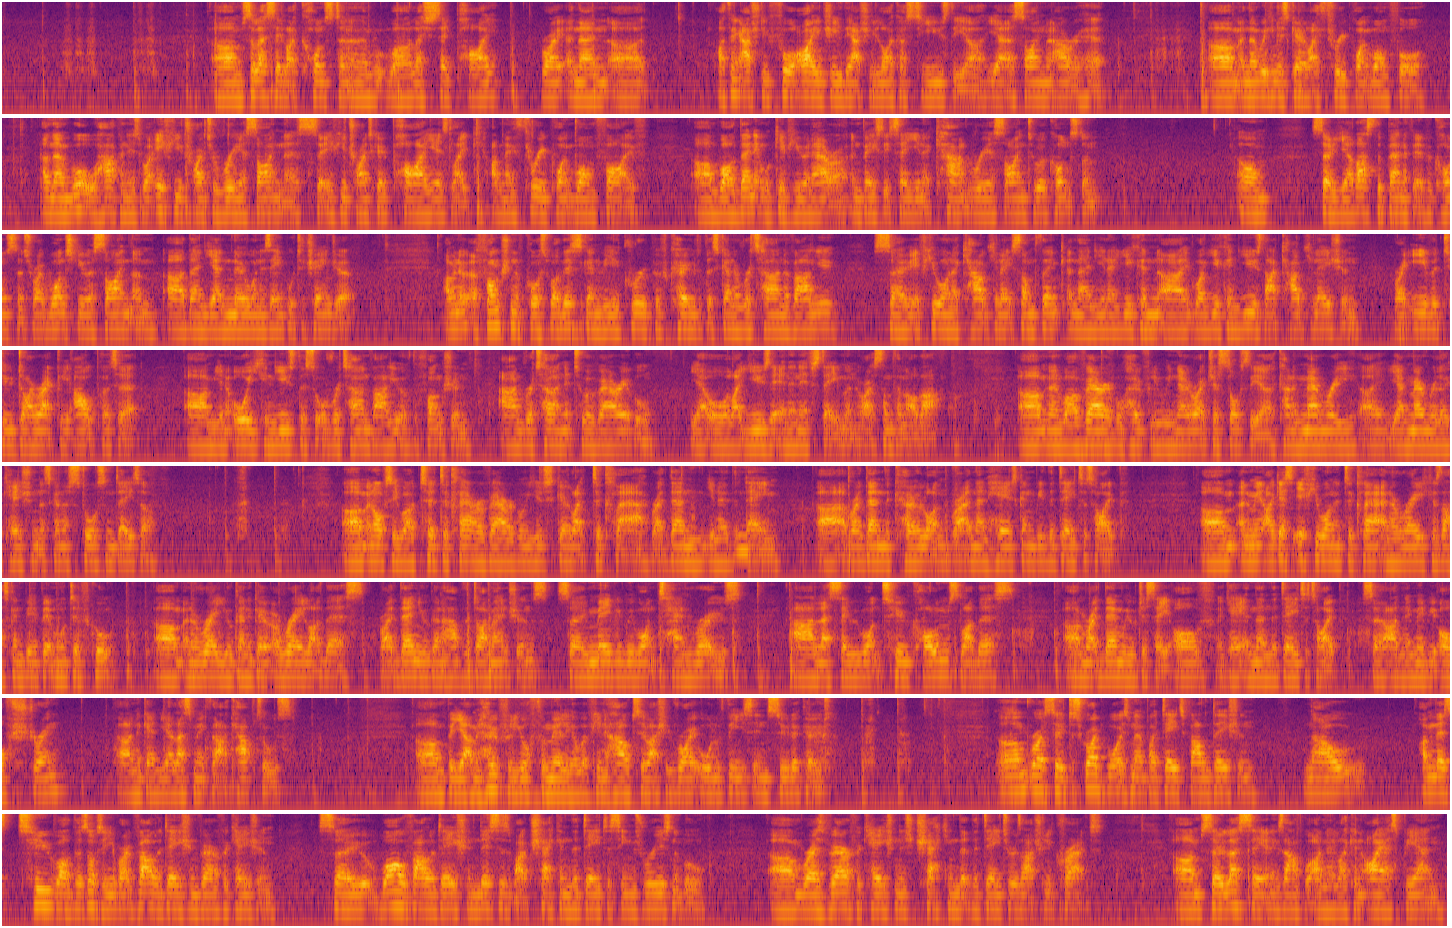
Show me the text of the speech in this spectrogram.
Um, so let's say like constant and then, well, let's just say pi, right? And then uh, I think actually for IG, they actually like us to use the uh, yeah assignment arrow here. Um, and then we can just go like 3.14. And then what will happen is, well, if you try to reassign this, so if you try to go pi is like, I don't know, 3.15, um, well, then it will give you an error and basically say, you know, can't reassign to a constant. Um, so yeah, that's the benefit of a constants, right? Once you assign them, uh, then yeah, no one is able to change it. I mean, a function, of course, well, this is going to be a group of code that's going to return a value. So if you want to calculate something, and then you know you can, uh, well, you can use that calculation, right, either to directly output it, um, you know, or you can use the sort of return value of the function and return it to a variable, yeah, or like use it in an if statement, right, something like that. Um, and then well, variable, hopefully we know, right? Just obviously a kind of memory, uh, yeah, memory location that's going to store some data. Um, and obviously, well, to declare a variable, you just go like declare, right? Then you know the name, uh, right? Then the colon, right? And then here's going to be the data type. Um, and I mean, I guess if you want to declare an array, because that's going to be a bit more difficult, um, an array, you're going to go array like this, right? Then you're going to have the dimensions. So maybe we want 10 rows, and let's say we want two columns like this, um, right? Then we would just say of, okay, and then the data type. So I don't know, maybe of string. Uh, and again, yeah, let's make that capitals. Um, but yeah, I mean, hopefully you're familiar with you know how to actually write all of these in pseudocode. Um, right, so describe what is meant by data validation. Now, I mean, there's two, well, there's obviously right validation, verification. So while validation, this is about checking the data seems reasonable, um, whereas verification is checking that the data is actually correct. Um, so let's say an example, I don't know, like an ISBN.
